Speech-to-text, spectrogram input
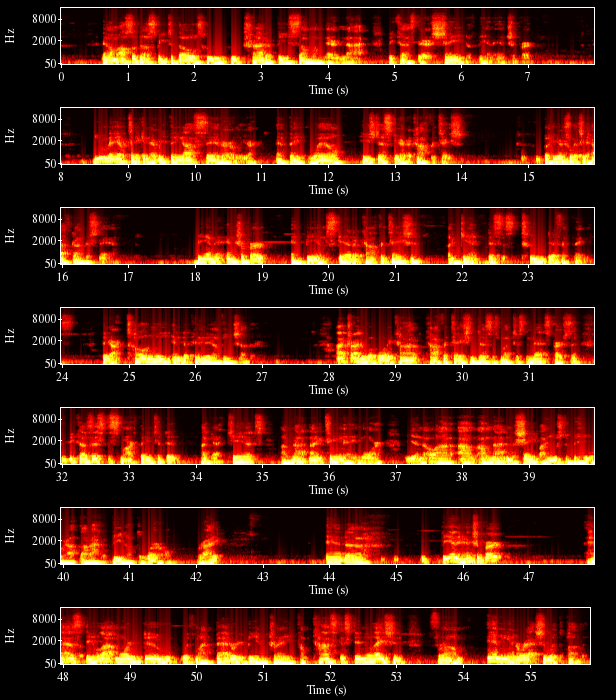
And I'm also going to speak to those who who try to be someone they're not because they're ashamed of being an introvert. You may have taken everything I've said earlier and think, well, he's just scared of confrontation. But here's what you have to understand being an introvert and being scared of confrontation, again, this is two different things. They are totally independent of each other. I try to avoid con- confrontation just as much as the next person because it's the smart thing to do. I got kids. I'm not 19 anymore. You know, I, I'm, I'm not in the shape I used to be where I thought I could beat up the world, right? And uh, being an introvert has a lot more to do with my battery being drained from constant stimulation from any interaction with the public.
